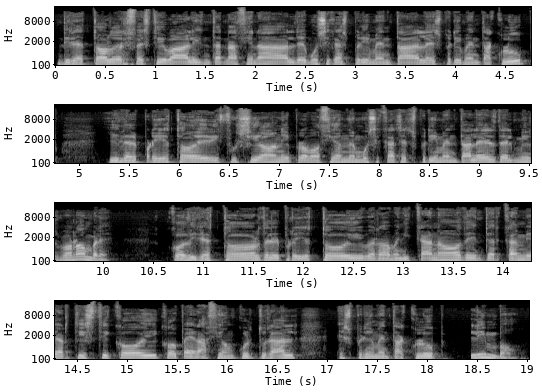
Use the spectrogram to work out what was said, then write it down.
Director del Festival Internacional de Música Experimental Experimenta Club y del proyecto de difusión y promoción de músicas experimentales del mismo nombre. codirector del proyecto iberoamericano de intercambio artístico y cooperación cultural Experimental Club Limbo.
